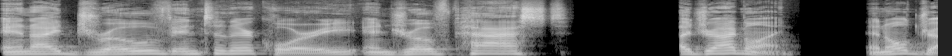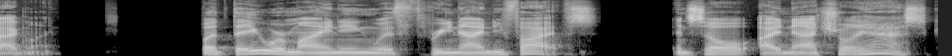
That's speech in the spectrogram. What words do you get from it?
And I drove into their quarry and drove past a drag line, an old drag line. But they were mining with 395s. And so I naturally ask,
